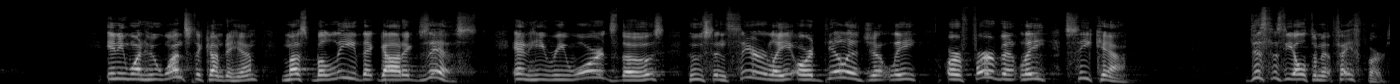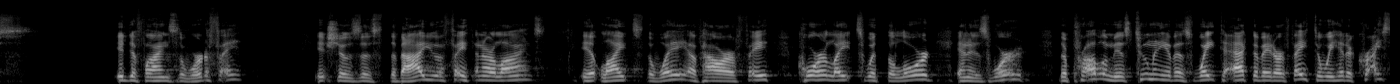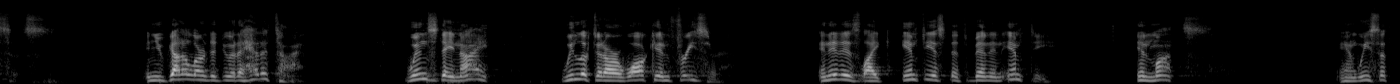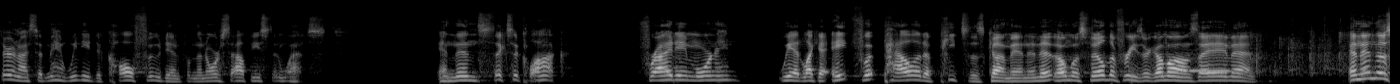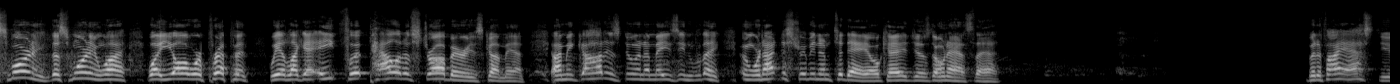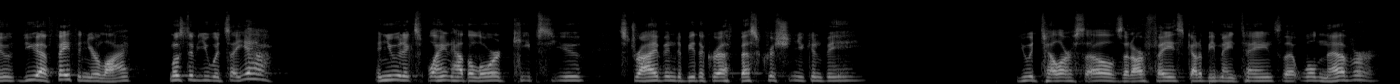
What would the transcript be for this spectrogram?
Anyone who wants to come to him must believe that God exists, and he rewards those who sincerely or diligently or fervently seek him. This is the ultimate faith verse. It defines the word of faith, it shows us the value of faith in our lives. It lights the way of how our faith correlates with the Lord and His Word. The problem is, too many of us wait to activate our faith till we hit a crisis. And you've got to learn to do it ahead of time. Wednesday night, we looked at our walk in freezer, and it is like emptiest that's been in empty in months. And we sat there and I said, Man, we need to call food in from the north, south, east, and west. And then six o'clock, Friday morning, we had like an eight foot pallet of pizzas come in and it almost filled the freezer. Come on, say amen. And then this morning, this morning, while, while y'all were prepping, we had like an eight foot pallet of strawberries come in. I mean, God is doing amazing things. And we're not distributing them today, okay? Just don't ask that. But if I asked you, do you have faith in your life? Most of you would say, yeah. And you would explain how the Lord keeps you striving to be the best Christian you can be. You would tell ourselves that our faith's got to be maintained so that we'll never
